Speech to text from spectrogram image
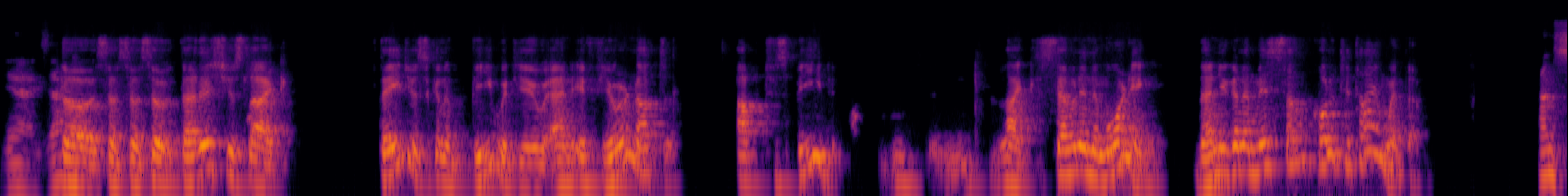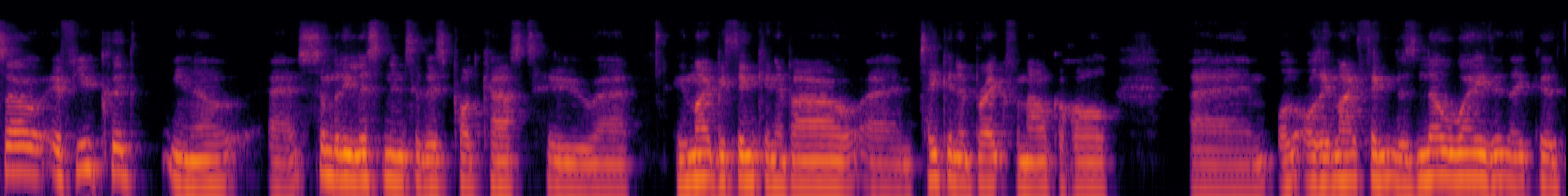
Yeah, exactly. So so so so that is just like they just gonna be with you, and if you're not up to speed, like seven in the morning, then you're to miss some quality time with them. And so, if you could, you know, uh, somebody listening to this podcast who uh, who might be thinking about um, taking a break from alcohol, um, or, or, they might think there's no way that they could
